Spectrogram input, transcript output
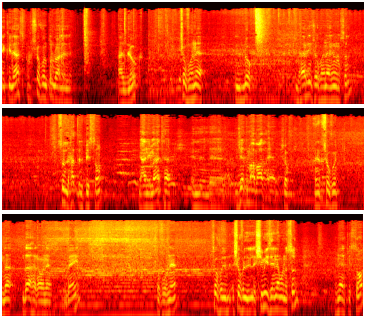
حينا culasse شوفوا نطلوا على على ال bloc. شوفوا هنا ال bloc. مهري شوفوا هنا هنا وصل. حتى البيستون. يعني معناتها جات مع بعضها يعني شوف هنا شوفوا لا ظاهر هنا باين. شوفوا هنا. شوفوا ال- شوفوا الشميز هنا وين وصل. هنا البيستون.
